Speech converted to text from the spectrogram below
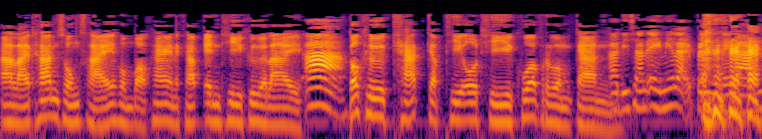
อ่าหลายท่านสงสัยผมบอกให้นะครับ NT คืออะไรอ่าก็คือ CAT กับ TOT ควบรวมกันอ่าดิฉันเองนี่แหละเป็นหนึ่งในนั้น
